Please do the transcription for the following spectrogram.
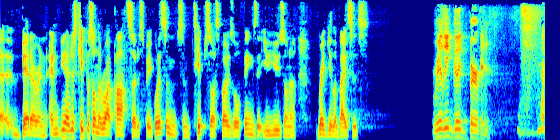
uh, better and, and you know just keep us on the right path so to speak what are some some tips i suppose or things that you use on a regular basis really good bourbon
